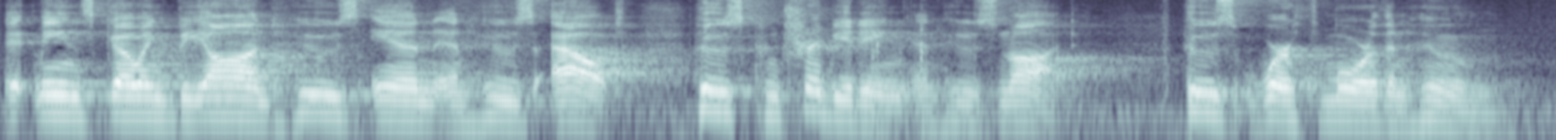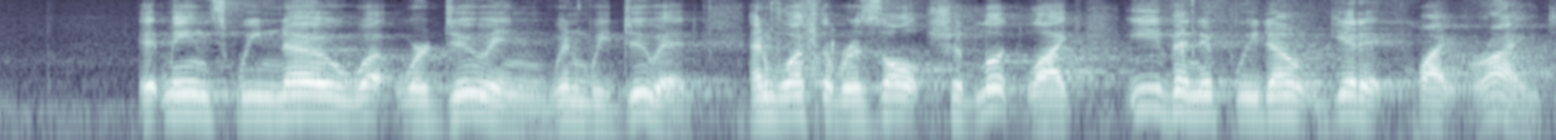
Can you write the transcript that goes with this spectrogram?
It means going beyond who's in and who's out, who's contributing and who's not, who's worth more than whom. It means we know what we're doing when we do it and what the result should look like, even if we don't get it quite right.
